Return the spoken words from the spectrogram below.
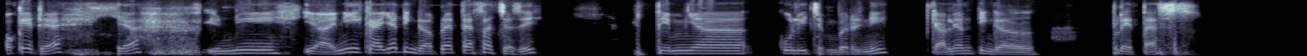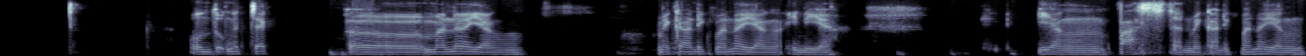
Oke deh, ya. Ini ya ini kayaknya tinggal playtest saja sih. Timnya Kuli Jember ini kalian tinggal playtest untuk ngecek uh, mana yang mekanik mana yang ini ya yang pas dan mekanik mana yang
